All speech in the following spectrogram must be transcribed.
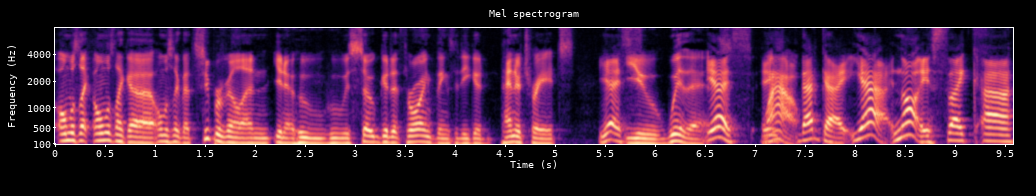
almost like almost like a almost like that supervillain, you know, who who is so good at throwing things that he could penetrate Yes. you with it. Yes. Wow. Eh, that guy. Yeah. No, it's like uh,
